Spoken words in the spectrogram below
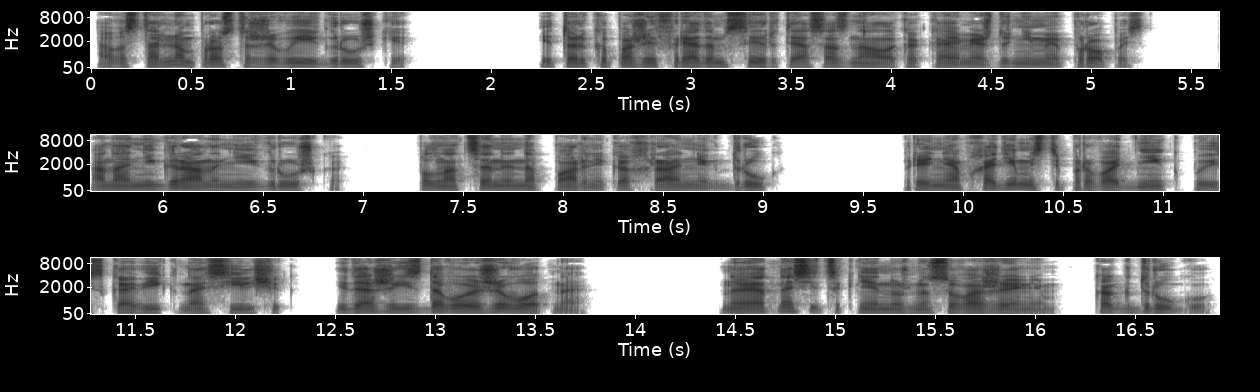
А в остальном просто живые игрушки. И только пожив рядом с Ир, ты осознала, какая между ними пропасть. Она ни грана, ни игрушка. Полноценный напарник, охранник, друг. При необходимости проводник, поисковик, носильщик и даже ездовое животное. Но и относиться к ней нужно с уважением, как к другу.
